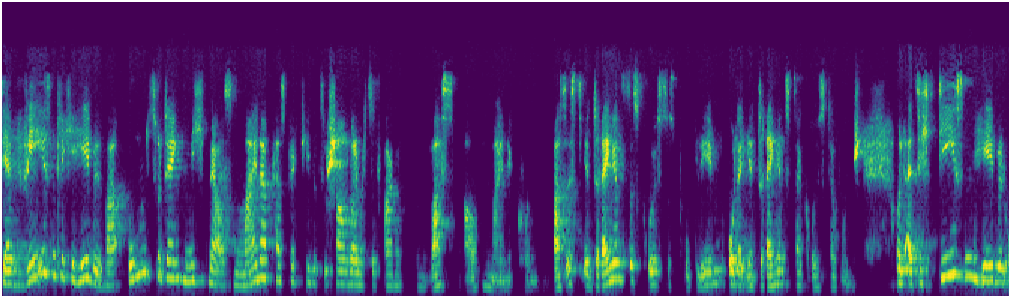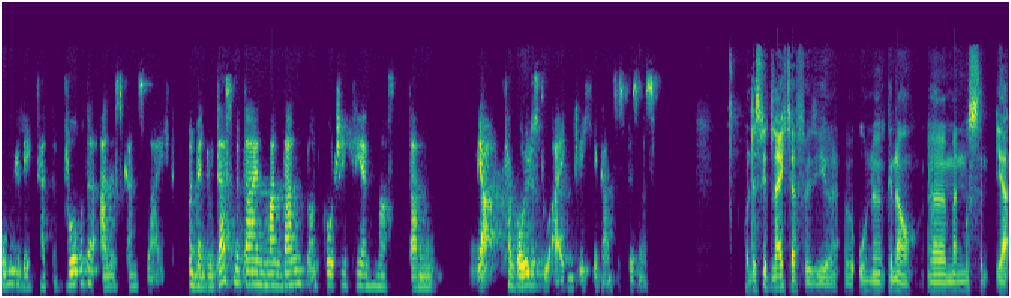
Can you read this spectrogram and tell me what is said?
der wesentliche Hebel war, umzudenken, nicht mehr aus meiner Perspektive zu schauen, sondern mich zu fragen, was brauchen meine Kunden? Was ist ihr drängendstes, größtes Problem oder ihr drängendster, größter Wunsch? Und als ich diesen Hebel umgelegt hatte, wurde alles ganz leicht. Und wenn du das mit deinen Mandanten und Coaching-Klienten machst, dann ja, vergoldest du eigentlich ihr ganzes Business. Und es wird leichter für sie, ohne, genau. Äh, man muss dann, ja.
